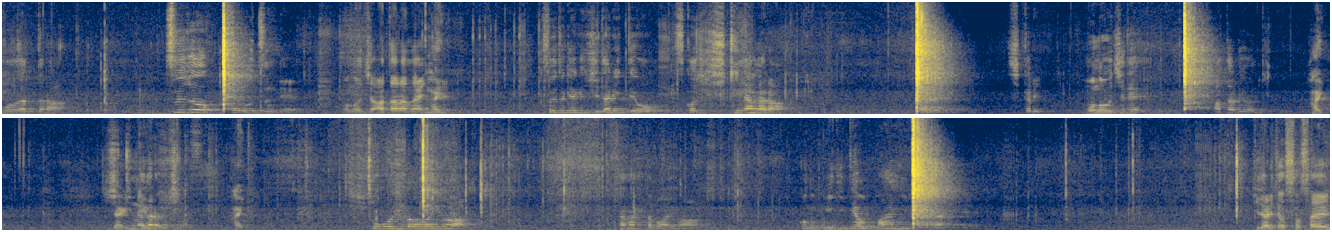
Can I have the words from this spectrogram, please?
ここだったら通常こう打つんで物打ち当たらないんで、はい。そういう時だけ左手を少し引きながらしっかり物打ちで当たるようにはい。引きながら打ちますはい。遠い場合は下がった場合は今度右手を前に出して左手を支え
